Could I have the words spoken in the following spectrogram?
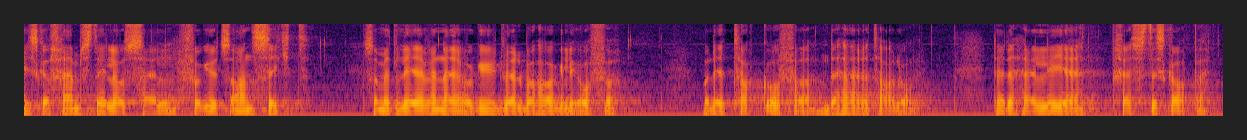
Vi skal fremstille oss selv for Guds ansikt som et levende og Gud velbehagelig offer. Og det er takkoffer det her er tale om. Det er det hellige presteskapet.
